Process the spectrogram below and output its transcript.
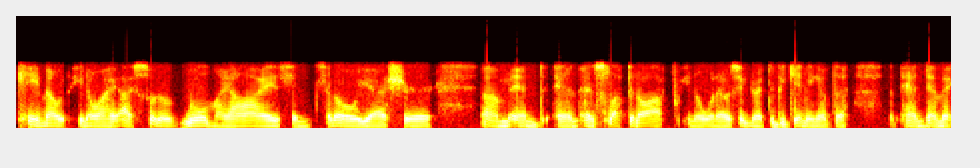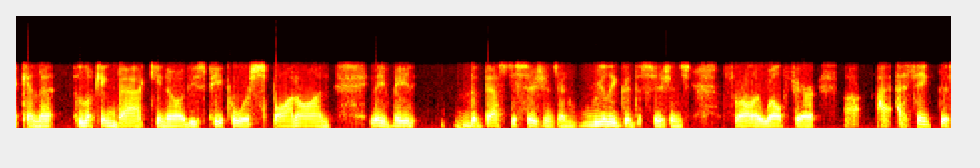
came out, you know, I, I sort of rolled my eyes and said, "Oh yeah, sure." um, and and and slept it off. You know, when I was ignorant at the beginning of the the pandemic, and uh, looking back, you know, these people were spot on. They made the best decisions and really good decisions for all our welfare. Uh, I, I think this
